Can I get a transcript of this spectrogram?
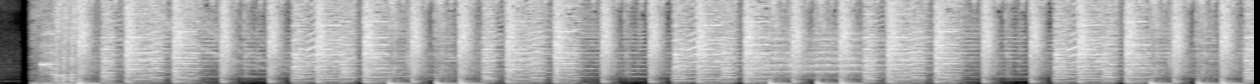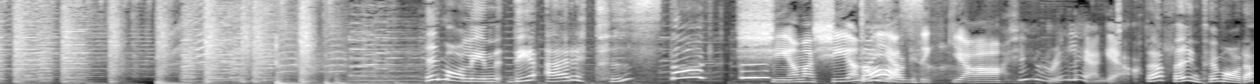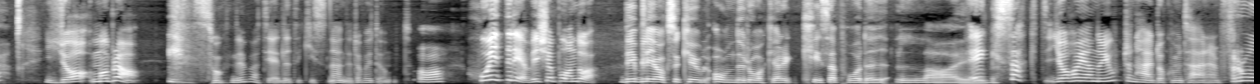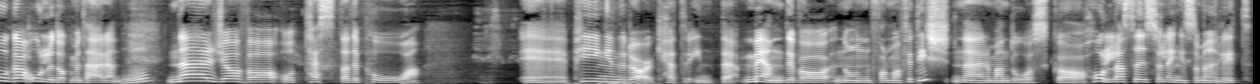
Malin, det är tisdag. Tjena, tjena Dag. Jessica! Hur är läget? Det är fint. Hur mår du? Jag mår bra. Insåg nu att jag är lite kissnödig, det var ju dumt. Ja. Skit i det, vi kör på ändå. Det blir också kul om du råkar kissa på dig live. Exakt! Jag har ju ändå gjort den här dokumentären, Fråga Olle-dokumentären. Mm. När jag var och testade på eh, Peeing in the dark hette det inte. Men det var någon form av fetisch när man då ska hålla sig så länge som möjligt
